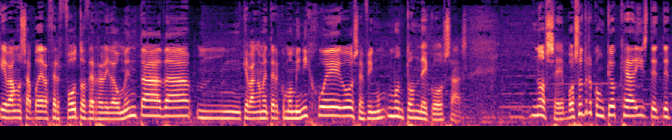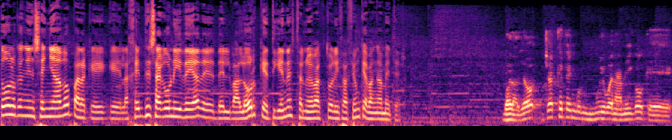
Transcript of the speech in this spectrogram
que vamos a poder hacer fotos de realidad aumentada, mm, que van a meter como minijuegos, en fin, un montón de cosas. No sé, vosotros con qué os quedáis de, todo lo que han enseñado para que, la gente se haga una idea del valor que tiene esta nueva actualización que van a meter. Bueno, yo, yo es que tengo un muy buen amigo que,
